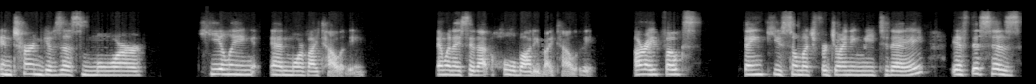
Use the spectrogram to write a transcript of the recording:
in turn gives us more healing and more vitality. And when i say that whole body vitality. All right folks thank you so much for joining me today. If this has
